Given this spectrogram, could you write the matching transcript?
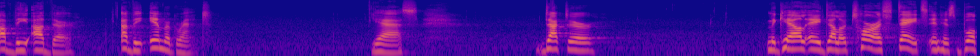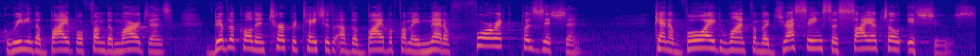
of the other, of the immigrant. Yes. Dr. Miguel A. de la Torre states in his book, Reading the Bible from the Margins, biblical interpretations of the Bible from a metaphoric position can avoid one from addressing societal issues.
